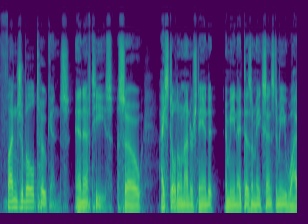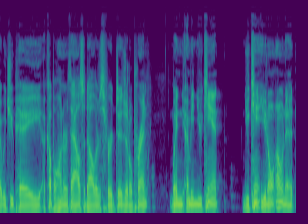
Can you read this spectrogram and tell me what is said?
fungible tokens, NFTs. So I still don't understand it. I mean, it doesn't make sense to me. Why would you pay a couple hundred thousand dollars for a digital print when I mean you can't you can't you don't own it.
